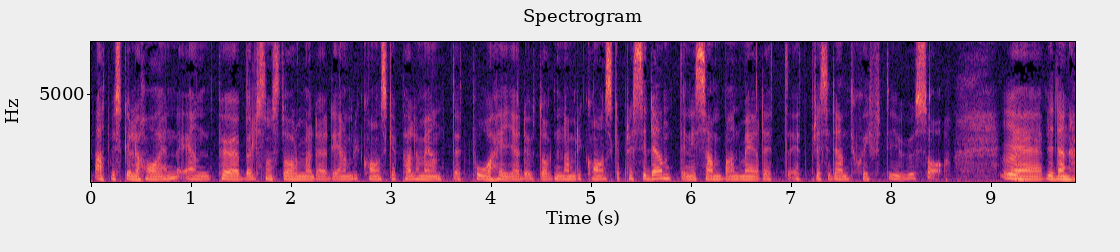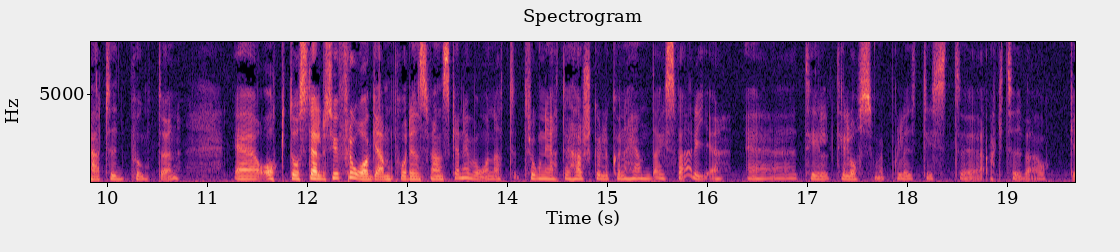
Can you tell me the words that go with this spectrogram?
att vi skulle ha en, en pöbel som stormade det amerikanska parlamentet påhejade av den amerikanska presidenten i samband med ett, ett presidentskifte i USA mm. eh, vid den här tidpunkten. Eh, och då ställdes ju frågan på den svenska nivån att tror ni att det här skulle kunna hända i Sverige eh, till, till oss som är politiskt eh, aktiva? Och,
